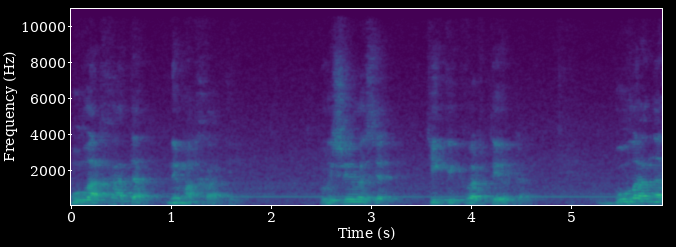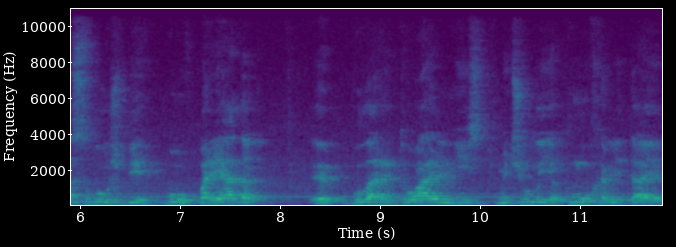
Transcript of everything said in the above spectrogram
була хата, нема хати. Лишилася тільки квартирка. Була на службі, був порядок, е, була ритуальність. Ми чули, як муха літає.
